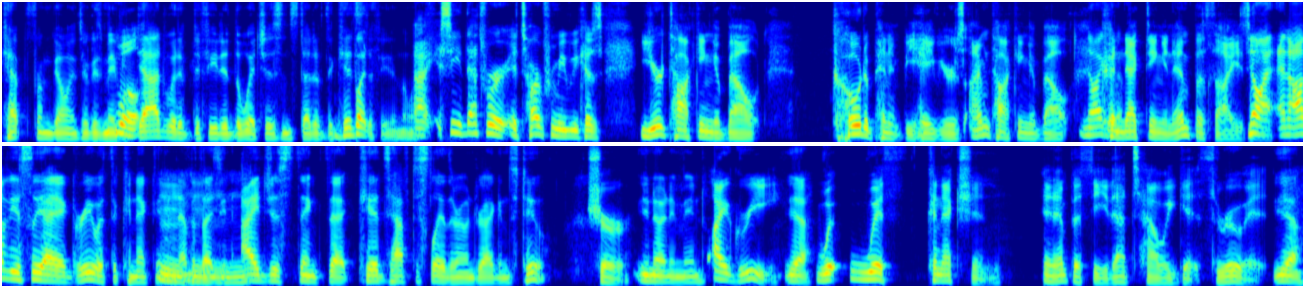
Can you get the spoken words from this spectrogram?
kept from going through because maybe Well- dad would have defeated the witches instead of the kids defeating the I witches. see that's where it's hard for me because you're talking about codependent behaviors. I'm talking about no, it. connecting and empathizing. No, I, and obviously I agree with the connecting and empathizing. Mhm. I just think that kids have to slay their own dragons too. sure. You know what I mean? I agree. Yeah. With, with connection and empathy, that's how we get through it. Yeah.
